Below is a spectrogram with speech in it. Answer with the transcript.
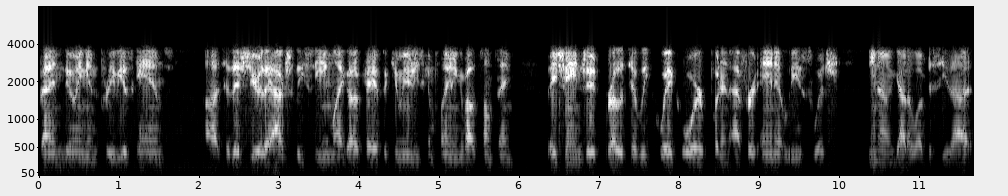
been doing in previous games uh, to this year, they actually seem like okay, if the community's complaining about something, they change it relatively quick or put an effort in at least, which you know you gotta love to see that.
